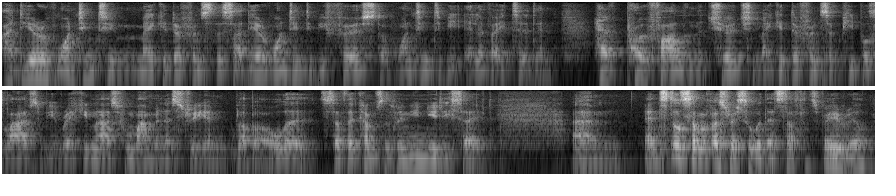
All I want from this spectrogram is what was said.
idea of wanting to make a difference, this idea of wanting to be first, of wanting to be elevated and have profile in the church and make a difference in people's lives and be recognized for my ministry and blah blah, all the stuff that comes with when you're newly saved. Um, and still, some of us wrestle with that stuff. It's very real.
